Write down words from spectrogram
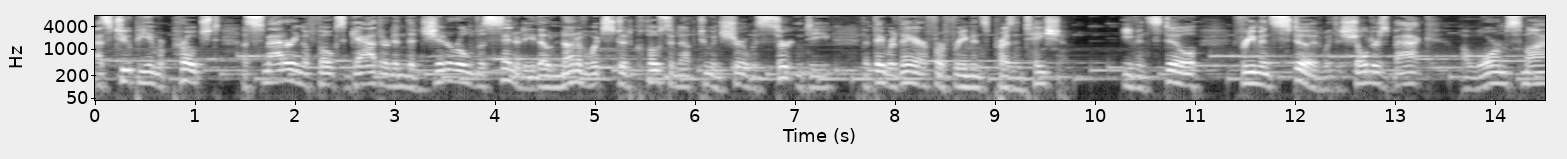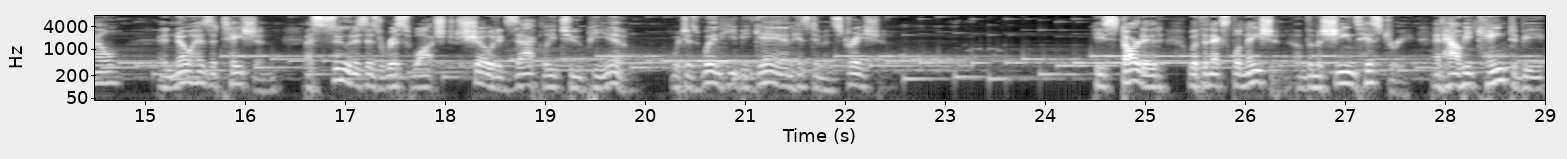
As 2 p.m. approached, a smattering of folks gathered in the general vicinity, though none of which stood close enough to ensure with certainty that they were there for Freeman's presentation. Even still, Freeman stood with his shoulders back, a warm smile, and no hesitation as soon as his wristwatch showed exactly 2 p.m., which is when he began his demonstration. He started with an explanation of the machine's history and how he came to be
